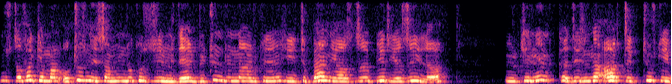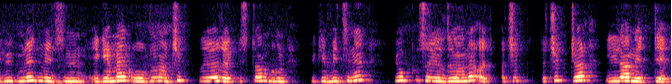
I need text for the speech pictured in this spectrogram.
Mustafa Kemal 30 Nisan 1920'de bütün dünya ülkelerine hitaben yazdığı bir yazıyla ülkenin kaderine artık Türkiye Büyük Millet Meclisi'nin egemen olduğunu açıklayarak İstanbul'un hükümetinin yok sayıldığını açık, açıkça ilan etti.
